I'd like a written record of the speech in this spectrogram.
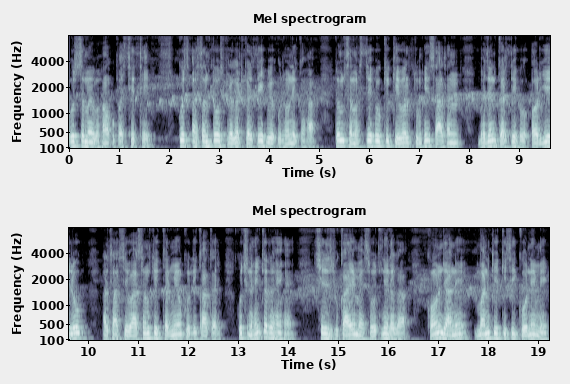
उस समय वहाँ उपस्थित थे। कुछ असंतोष प्रकट करते हुए उन्होंने कहा, तुम समझते हो कि केवल तुम ही साधन भजन करते हो और ये लोग, अर्थात सेवाश्रम के कर्मियों को दिखाकर कुछ नहीं कर रहे हैं। सिर झुकाए मैं सोचने लगा, कौन जाने मन के किसी कोने में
